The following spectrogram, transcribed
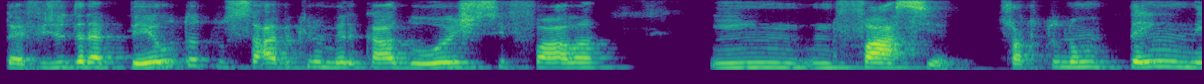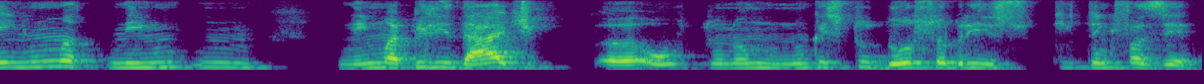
tu é fisioterapeuta, tu sabe que no mercado hoje se fala em, em fáscia, só que tu não tem nenhuma, nenhum, nenhuma habilidade uh, ou tu não, nunca estudou sobre isso. O que tu tem que fazer?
